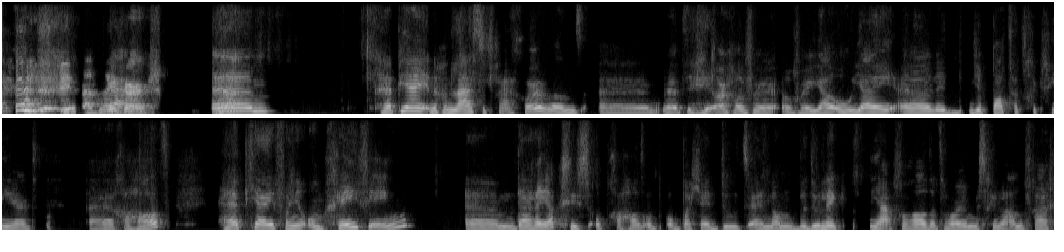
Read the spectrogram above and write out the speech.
ja, zeker. Ja. Um, heb jij nog een laatste vraag hoor? Want uh, we hebben het heel erg over, over jou, hoe jij uh, je pad hebt gecreëerd uh, gehad. Heb jij van je omgeving um, daar reacties op gehad, op, op wat jij doet? En dan bedoel ik, ja, vooral, dat hoor je misschien wel aan de vraag,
